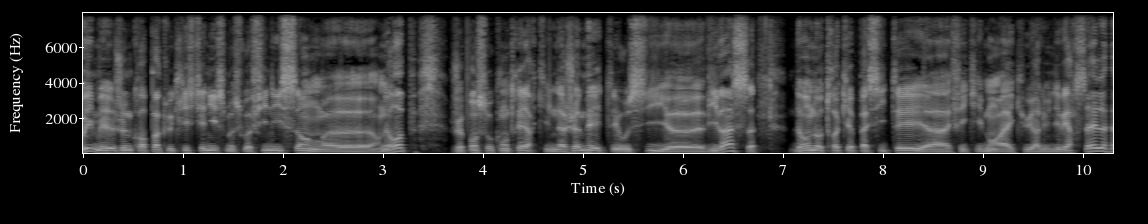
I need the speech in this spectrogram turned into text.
Oui, mais je ne crois pas que le christianisme soit finissant euh, en Europe. Je pense au contraire qu'il n'a jamais été aussi euh, vivace dans notre capacité effectivement à accueillir l'universel,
